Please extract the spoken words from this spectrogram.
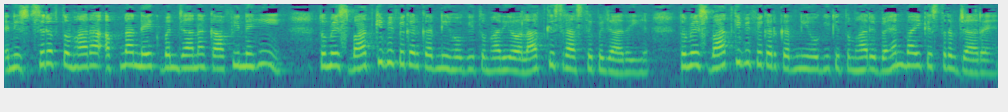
یعنی صرف تمہارا اپنا نیک بن جانا کافی نہیں، تمہیں اس بات کی بھی فکر کرنی ہوگی، تمہاری اولاد کس راستے پہ جا رہی ہے، تمہیں اس بات کی بھی فکر کرنی ہوگی کہ تمہارے بہن بھائی کس طرف جا رہے ہیں،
